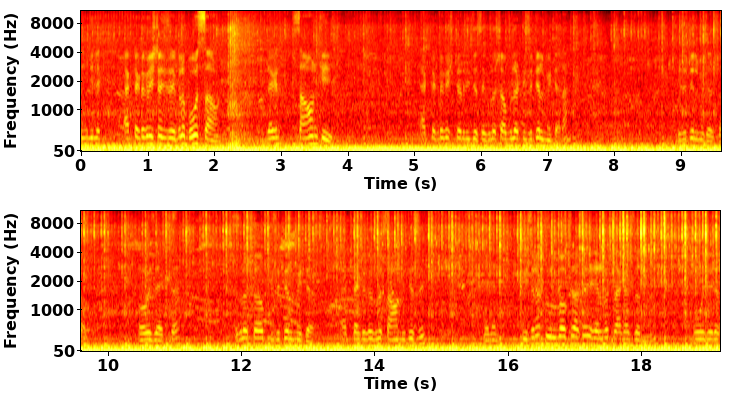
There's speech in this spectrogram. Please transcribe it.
ইঞ্জিনে একটা একটা করে স্টার এগুলো বহুত সাউন্ড দেখেন সাউন্ড কি? একটা একটা করে দিতেছে, এগুলো সবগুলো ডিজিটাল মিটার হ্যাঁ? ডিজিটাল মিটার সব। ওই যে একটা, এগুলো সব ডিজিটাল মিটার একটা একটা করে সাউন্ড দিতেছে। দেখেন, পিছনে টুল বক্স আছে হেলমেট রাখার জন্য। ওই যে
